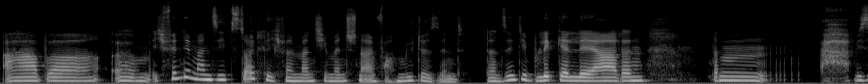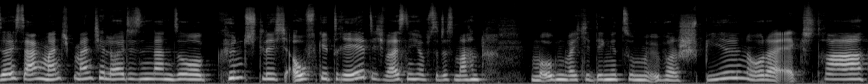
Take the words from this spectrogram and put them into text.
Aber ähm, ich finde, man sieht es deutlich, wenn manche Menschen einfach müde sind. Dann sind die Blicke leer, dann, dann wie soll ich sagen, manch, manche Leute sind dann so künstlich aufgedreht. Ich weiß nicht, ob sie das machen, um irgendwelche Dinge zu überspielen oder extra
